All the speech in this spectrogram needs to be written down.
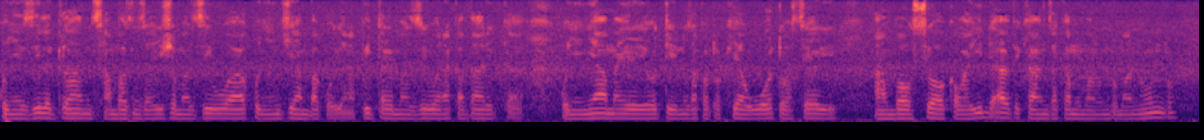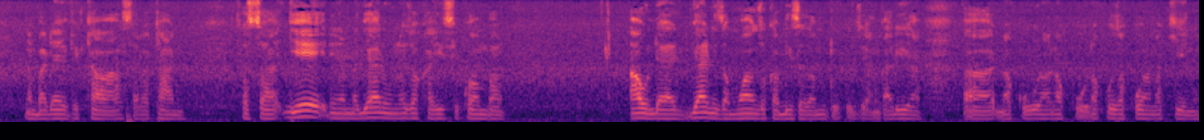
kwenye zile glands ambazo zinazalisha maziwa kwenye njia ambako yanapita ile maziwa na kadhalika, kwenye nyama ile yote, inaweza kutokea uoto wa seli ambao sio wa kawaida, vikaanza kama manundo manundo na baadaye vikawa saratani. Sasa je, ni namna gani unaweza ukahisi kwamba au dalili gani za mwanzo kabisa za mtu kuziangalia uh, na, ku, na, na kuweza kuwa makini?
